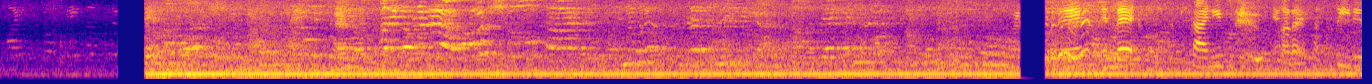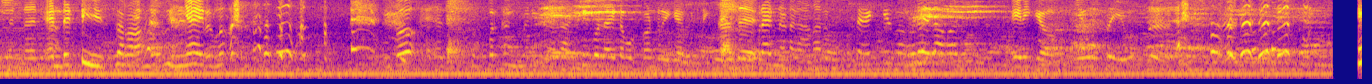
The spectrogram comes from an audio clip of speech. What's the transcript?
കുഞ്ഞായിരുന്നു. ഇപ്പൊ സൂപ്പർ കമ്പനി അടിപൊളിയായിട്ട് പൊക്കോണ്ടിരിക്കാൻ വേണ്ടി? എനിക്കോ യൂത്ത് യൂത്ത്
